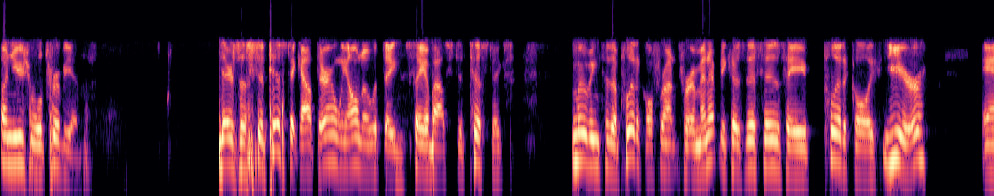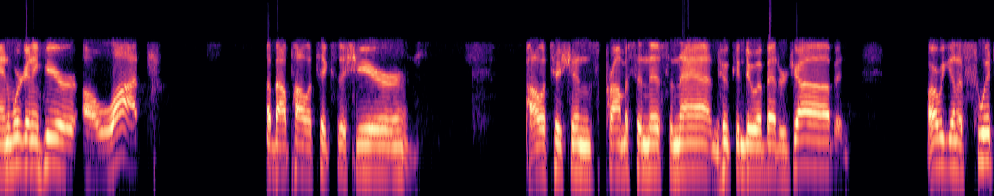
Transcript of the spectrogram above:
unusual trivia there's a statistic out there, and we all know what they say about statistics. Moving to the political front for a minute, because this is a political year, and we're going to hear a lot about politics this year. Politicians promising this and that, and who can do a better job, and are we going to switch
